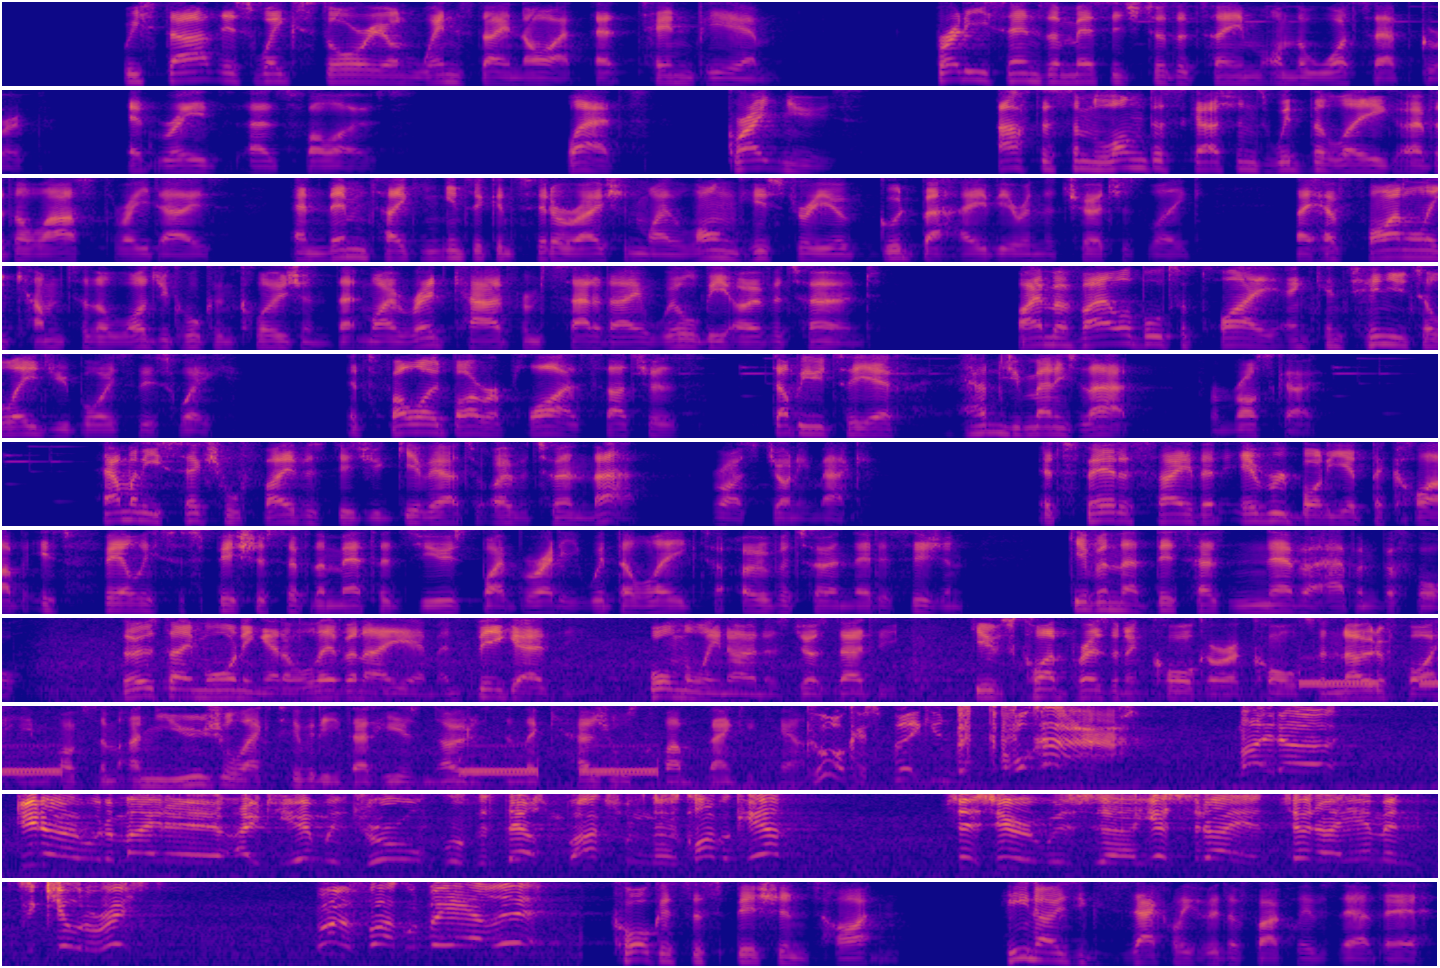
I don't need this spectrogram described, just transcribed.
We start this week's story on Wednesday night at 10 pm. Brady sends a message to the team on the WhatsApp group. It reads as follows Lads, great news. After some long discussions with the league over the last three days, and them taking into consideration my long history of good behaviour in the Churches League, they have finally come to the logical conclusion that my red card from Saturday will be overturned. I am available to play and continue to lead you boys this week. It's followed by replies such as, WTF, how did you manage that? from Roscoe. How many sexual favours did you give out to overturn that? writes Johnny Mack. It's fair to say that everybody at the club is fairly suspicious of the methods used by Brady with the league to overturn their decision, given that this has never happened before. Thursday morning at 11am, and Big Adzi, formerly known as just Adzi, gives club president Corker a call to notify him of some unusual activity that he has noticed in the Casuals Club bank account. Corker speaking. Corker! Mate, uh, do you know who would have made an ATM withdrawal for the thousand bucks from the club account? Says here it was uh, yesterday at 10 a.m. in St Kilda East. Who the fuck would be out there? Corker's suspicions heighten. He knows exactly who the fuck lives out there.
